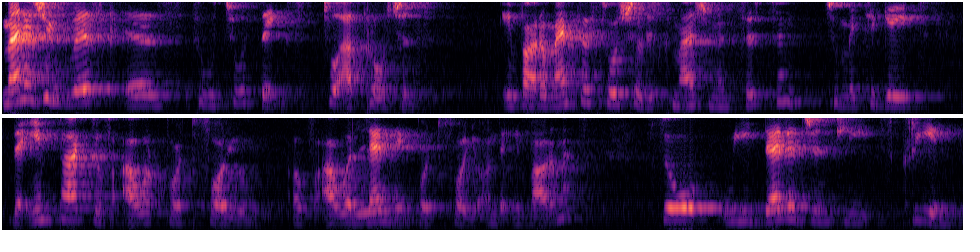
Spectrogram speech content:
Managing risk is through two things, two approaches. Environmental social risk management system to mitigate the impact of our portfolio, of our lending portfolio on the environment. So we diligently screen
